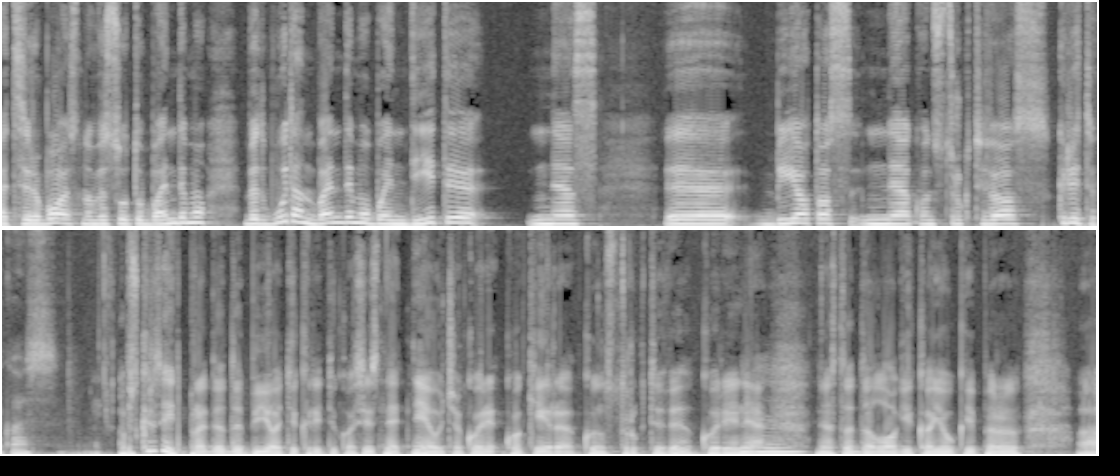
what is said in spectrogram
atsiribojęs nuo visų tų bandymų, bet būtent bandymų bandyti, nes e, bijo tos nekonstruktyvios kritikos. Apskritai pradeda bijoti kritikos, jis net nejaučia, kokia yra konstruktyvi, kuri ne. Mm. Nes tada logika jau kaip ir a,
